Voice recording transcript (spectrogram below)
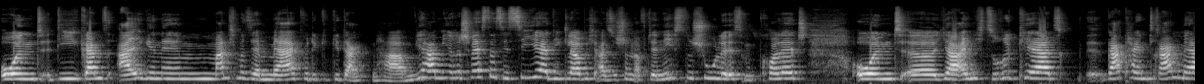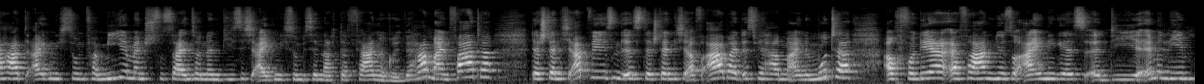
und die ganz eigene, manchmal sehr merkwürdige Gedanken haben. Wir haben ihre Schwester Cecilia, die glaube ich also schon auf der nächsten Schule ist im College und äh, ja eigentlich zurückkehrt, gar keinen Drang mehr hat, eigentlich so ein Familienmensch zu sein, sondern die sich eigentlich so ein bisschen nach der Ferne rührt. Wir haben einen Vater, der ständig abwesend ist, der ständig auf Arbeit ist. Wir haben eine Mutter, auch von der erfahren wir so einiges. Äh, die Emily,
